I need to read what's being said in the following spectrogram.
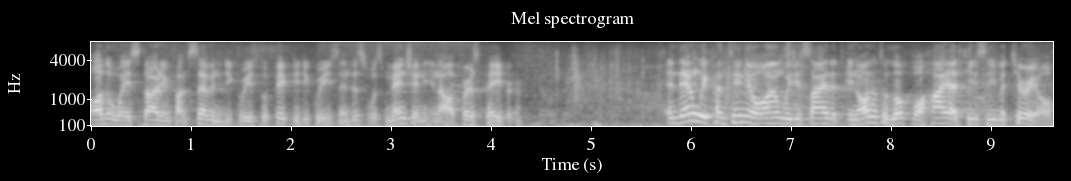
all the way starting from 70 degrees to 50 degrees, and this was mentioned in our first paper. And then we continue on. We decided in order to look for higher TC material,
